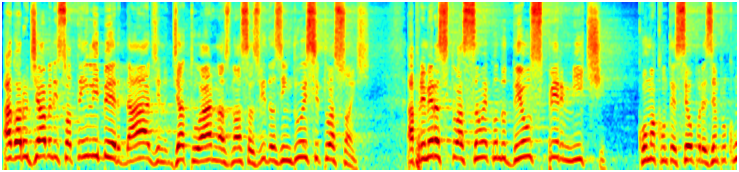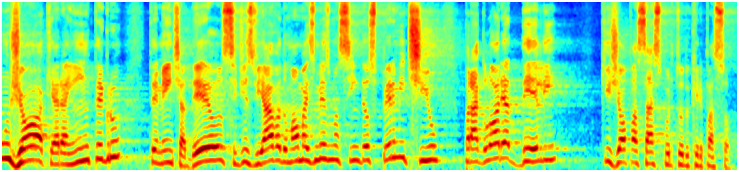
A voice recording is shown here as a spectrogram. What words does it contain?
Agora, o diabo ele só tem liberdade de atuar nas nossas vidas em duas situações. A primeira situação é quando Deus permite, como aconteceu, por exemplo, com Jó, que era íntegro, temente a Deus, se desviava do mal, mas mesmo assim Deus permitiu, para a glória dele, que Jó passasse por tudo que ele passou.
